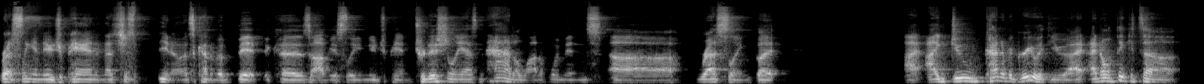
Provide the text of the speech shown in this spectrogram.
wrestling in New Japan, and that's just you know it's kind of a bit because obviously New Japan traditionally hasn't had a lot of women's uh, wrestling, but I, I do kind of agree with you. I, I don't think it's a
